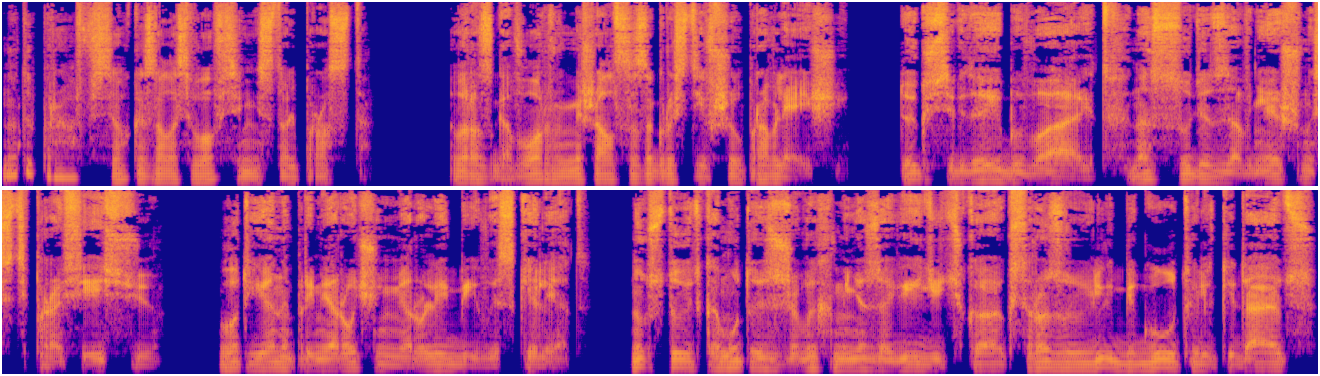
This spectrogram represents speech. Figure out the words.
Но ты прав, все оказалось вовсе не столь просто. В разговор вмешался загрустивший управляющий. «Так всегда и бывает. Нас судят за внешность, профессию. Вот я, например, очень миролюбивый скелет. Но стоит кому-то из живых меня завидеть, как сразу или бегут, или кидаются,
